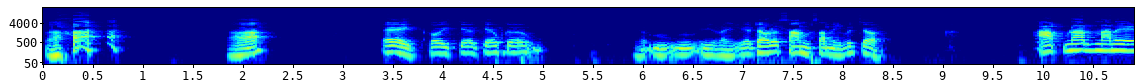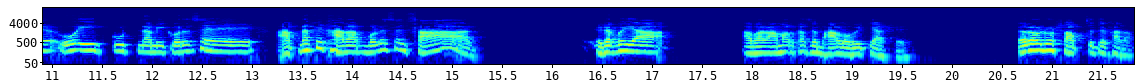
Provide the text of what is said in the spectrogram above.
হ্যাঁ এই, কই কেউ কেউ? কেউ এটা হলো সামসামি, বুঝছ? আপনার নামে ওই কুটনামি করেছে, আপনাকে খারাপ বলেছে, স্যার। এটা কইয়া আবার আমার কাছে ভালো হইতে আসে। এরা হলো সবচেয়ে খারাপ।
